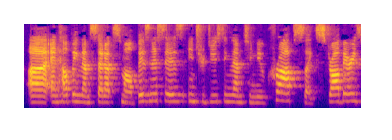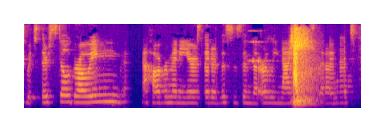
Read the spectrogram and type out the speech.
Uh, and helping them set up small businesses, introducing them to new crops like strawberries, which they're still growing however many years later. This is in the early 90s that I went.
